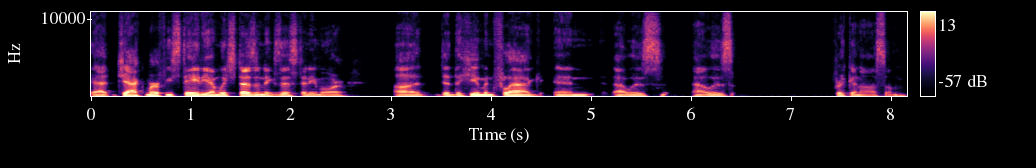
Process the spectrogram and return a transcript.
at Jack Murphy Stadium, which doesn't exist anymore, uh, did the human flag, and that was that was freaking awesome.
